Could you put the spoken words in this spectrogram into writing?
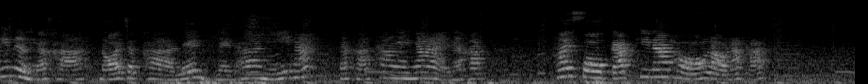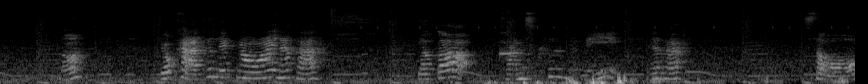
ท่าที่หนึ่งนะคะ น้อยจะพาเล่นในท่านี้นะนะคะท่าง่ายๆนะคะ ให้โฟกัสที่หน้าท้องเรานะคะเนาะยกขาขึ้นเล็กน้อยนะคะ แล้วก็คันขึ้นแบบนี้นะคะสอง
